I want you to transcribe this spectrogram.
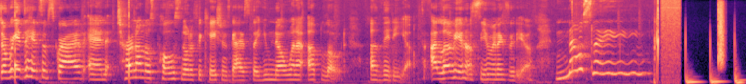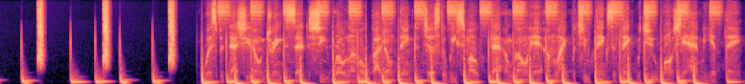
Don't forget to hit subscribe and turn on those post notifications, guys, so that you know when I upload a video. I love you and I'll see you in my next video. No sleep. that she don't drink. Said she rollin', hope I don't think that just that we smoke that I'm gon' hit. I'm like, what you think? So think, what you want. She had me a think.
